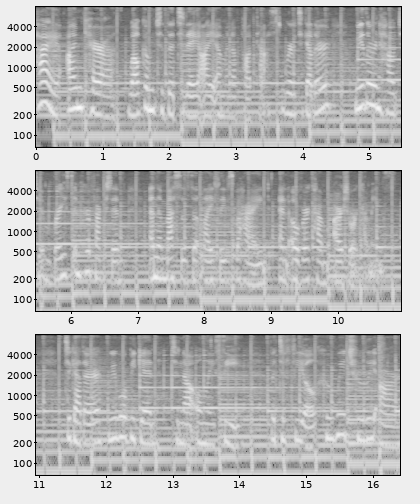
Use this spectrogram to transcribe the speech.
Hi, I'm Kara. Welcome to the Today I Am Enough podcast, where together we learn how to embrace imperfection and the messes that life leaves behind and overcome our shortcomings. Together, we will begin to not only see, but to feel who we truly are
